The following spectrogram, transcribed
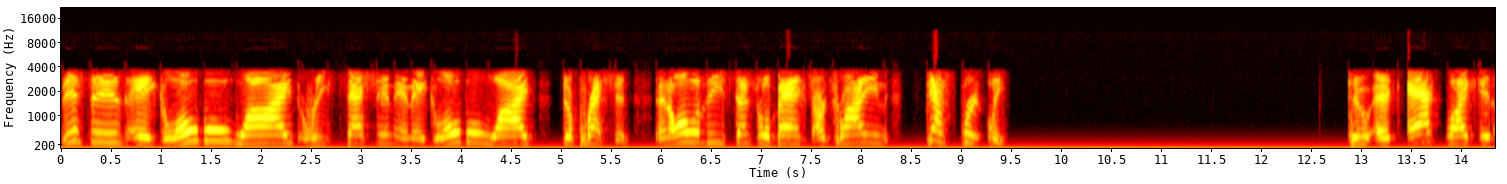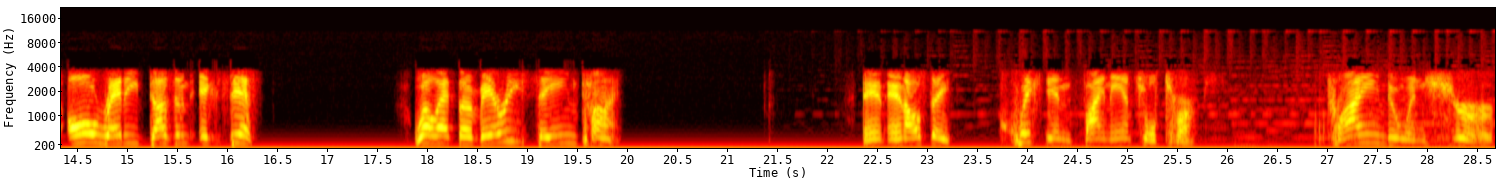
This is a global wide recession and a global wide depression. And all of these central banks are trying desperately to act like it already doesn't exist. Well, at the very same time, and, and I'll say quick in financial terms, trying to ensure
